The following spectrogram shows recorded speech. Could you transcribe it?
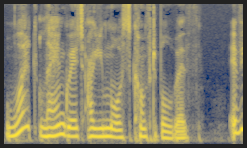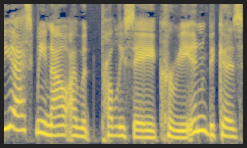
what language are you most comfortable with? If you ask me now, I would probably say Korean because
